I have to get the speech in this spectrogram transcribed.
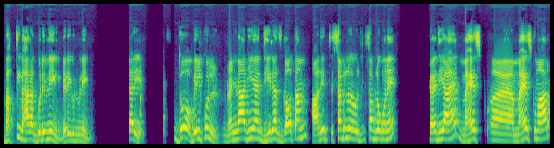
Bhakti Bharat good evening very good evening चलिए दो बिल्कुल रंजना जी एंड धीरज गौतम आदित्य सब सब लोगों ने कह दिया है। महेश आ, Mahesh Kumar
